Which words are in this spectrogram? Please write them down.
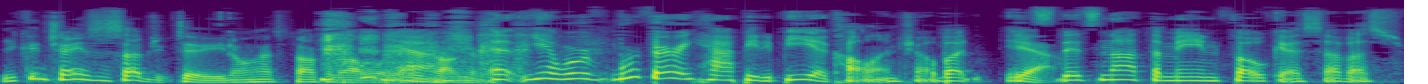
You can change the subject too. You don't have to talk about what we're talking about. Uh, yeah, we're we're very happy to be a call-in show, but it's, Yeah. it's not the main focus of us.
